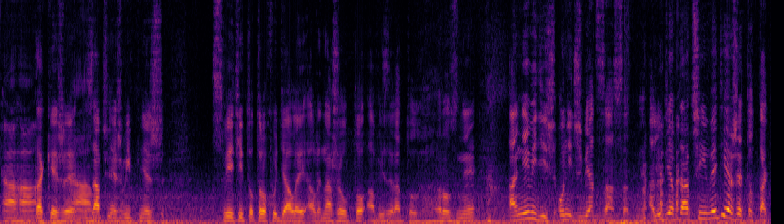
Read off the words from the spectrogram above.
Aha, také, že áno, zapneš, či... vypneš, svieti to trochu ďalej, ale na žlto a vyzerá to hrozne. A nevidíš o nič viac zásadne. A ľudia v Dačii vedia, že to tak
